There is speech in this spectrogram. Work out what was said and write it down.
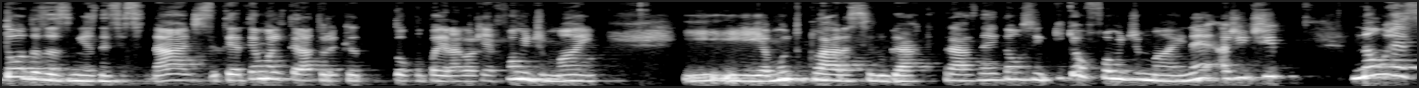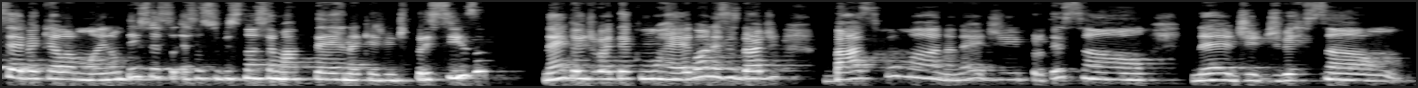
todas as minhas necessidades, e tem até uma literatura que eu estou acompanhando agora, que é Fome de Mãe, e, e, é muito claro esse lugar que traz, né? Então, assim, o que, que é o fome de mãe, né? A gente não recebe aquela mãe, não tem essa substância materna que a gente precisa, né? Então a gente vai ter como régua a necessidade básica humana, né? De proteção, né? De diversão,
